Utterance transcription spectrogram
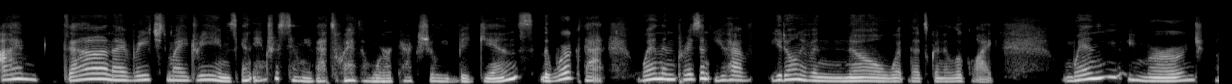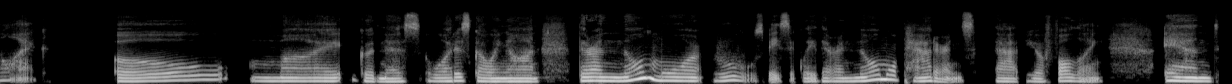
I'm done. I've reached my dreams. And interestingly, that's where the work actually begins. The work that when in prison, you have, you don't even know what that's going to look like. When you emerge, you're like, oh my goodness, what is going on? There are no more rules, basically. There are no more patterns that you're following. And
